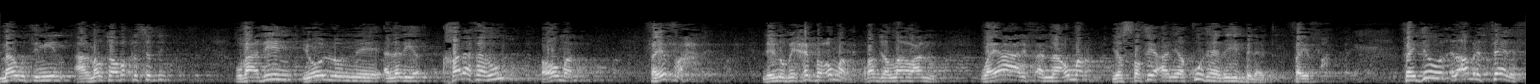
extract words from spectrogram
موت مين؟ على موت أبو بكر الصديق. وبعدين يقول له إن الذي خلفه عمر. فيفرح لأنه بيحب عمر رضي الله عنه. ويعرف أن عمر يستطيع أن يقود هذه البلاد فيفرح فيديله الأمر الثالث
